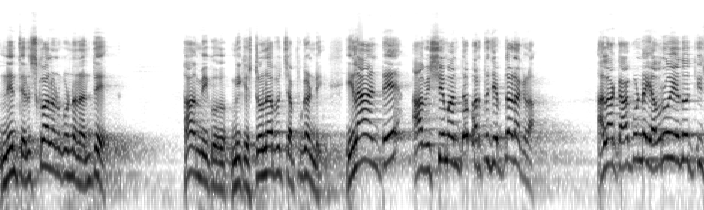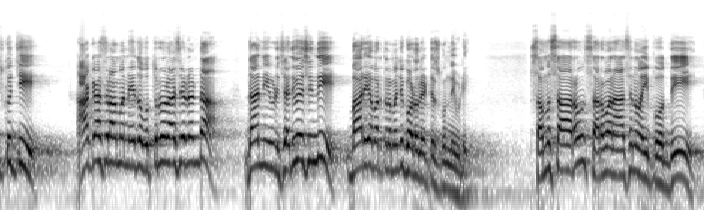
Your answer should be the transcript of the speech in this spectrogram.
నేను తెలుసుకోవాలనుకుంటున్నాను అంతే. మీకు మీకు ఇష్టం లేకపోతే చెప్పకండి. ఇలా అంటే ఆ విషయం అంతా భర్త చెప్తాడు అక్కడ. అలా కాకుండా ఎవరో ఏదో తీసుకొచ్చి ఆకాశరామన్ ఏదో ఉత్తరం రాశాడంట దాన్ని ఈవిడ చదివేసింది భార్యాభర్తల మధ్య గొడవలు ఎట్టేసుకుంది ఈవిడి. సంసారం సర్వనాశనం అయిపోద్ది.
